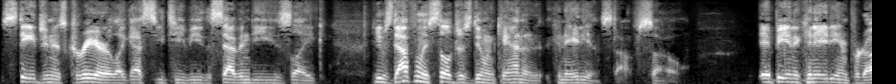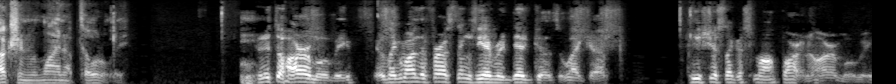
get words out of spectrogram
stage in his career, like SCTV, the '70s, like he was definitely still just doing Canada Canadian stuff. So it being a Canadian production would line up totally. And it's a horror movie. It was like one of the first things he ever did because, like, uh, he's just like a small part in a horror movie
